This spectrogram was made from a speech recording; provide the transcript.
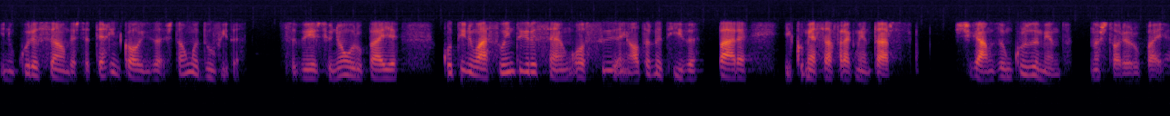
E no coração desta terra incógnita está uma dúvida: saber se a União Europeia continua a sua integração ou se, em alternativa, para e começa a fragmentar-se. Chegámos a um cruzamento na história europeia.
